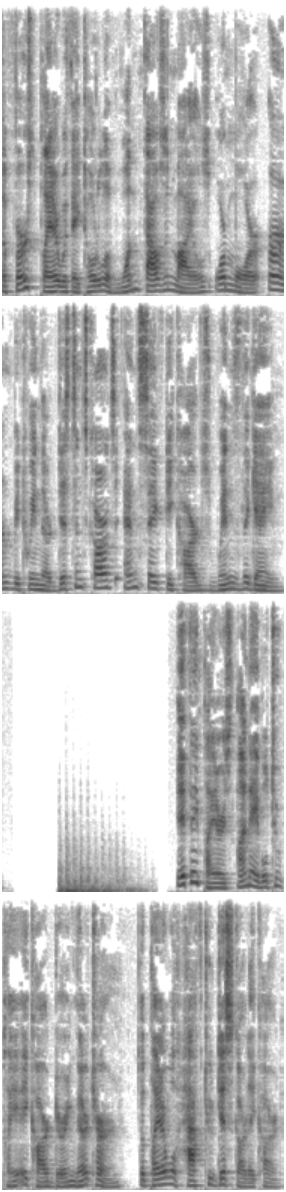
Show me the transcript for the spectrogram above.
The first player with a total of 1,000 miles or more earned between their distance cards and safety cards wins the game. If a player is unable to play a card during their turn, the player will have to discard a card.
